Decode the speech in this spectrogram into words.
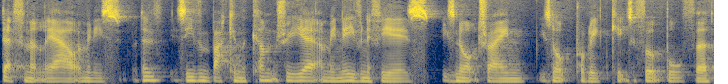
definitely out. I mean, he's I don't, is even back in the country yet? I mean, even if he is, he's not trained. He's not probably kicked a football for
